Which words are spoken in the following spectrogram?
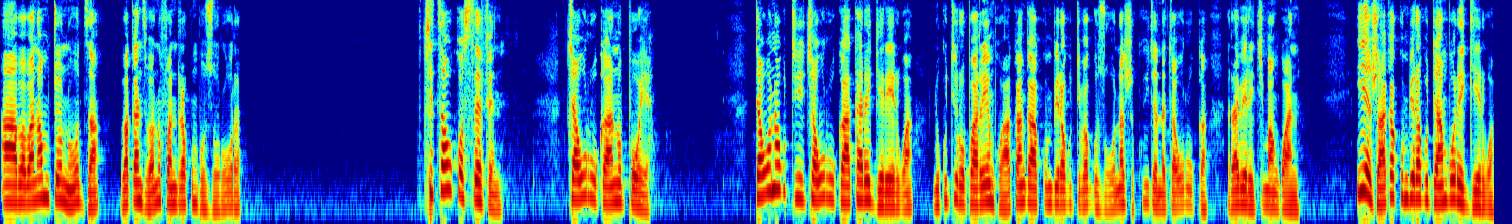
Ava vana mutonhodza vakanzi vanofanira kumbozorora. Chitsauko 7 chauruka anopoya. Taona kuti chauruka akaregererwa nokuti ropa rembwa akanga akumbira kuti vagozoona zvekuita nachauruka rave rechimangwana. Iye zvaakakumbira kuti amboregerwa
